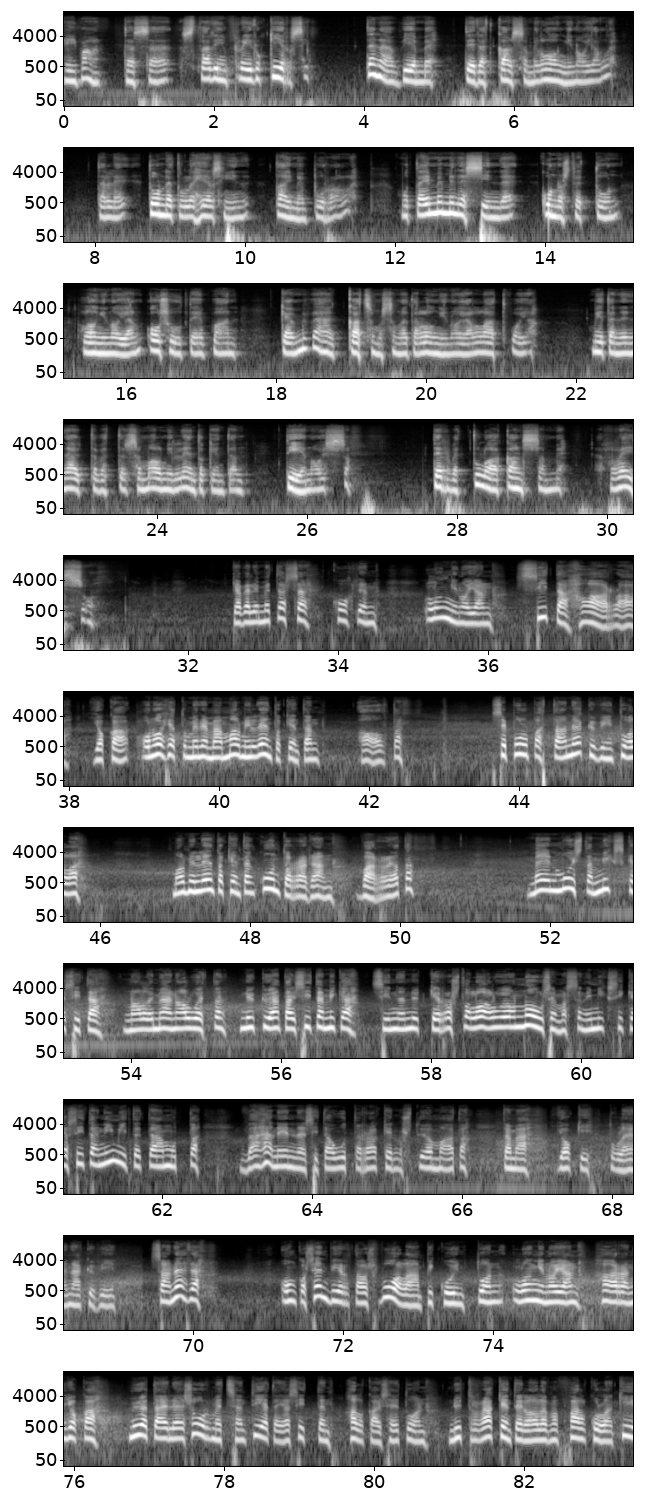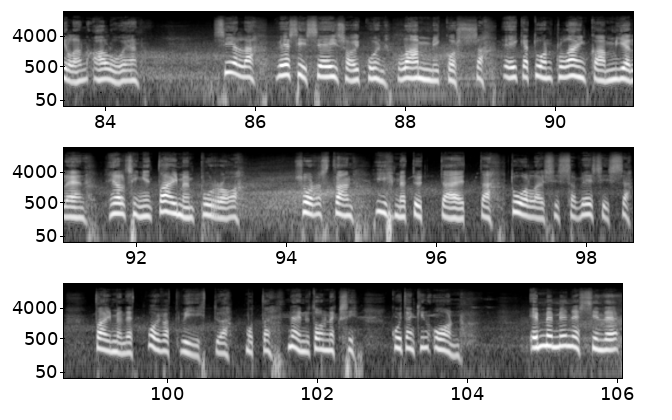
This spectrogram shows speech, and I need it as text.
Hei vaan, tässä Stadin Freido Kirsi. Tänään viemme teidät kanssamme Longinojalle, tälle tunnetulle Helsingin taimenpurolle. Mutta emme mene sinne kunnostettuun Longinojan osuuteen, vaan käymme vähän katsomassa noita Longinojan latvoja, mitä ne näyttävät tässä Malmin lentokentän tienoissa. Tervetuloa kanssamme reissuun. Kävelemme tässä kohden Longinojan sitä haaraa, joka on ohjattu menemään Malmin lentokentän alta. Se pulpahtaa näkyviin tuolla Malmin lentokentän kuntoradan varrelta. Mä en muista, miksi sitä Nallemäen aluetta nykyään tai sitä, mikä sinne nyt kerrostaloalue on nousemassa, niin miksikä sitä nimitetään, mutta vähän ennen sitä uutta rakennustyömaata tämä joki tulee näkyviin. Saa nähdä, onko sen virtaus vuolaampi kuin tuon Longinojan haaran, joka myötäilee suurmetsän tietä ja sitten halkaisee tuon nyt rakenteella olevan Falkulan kiilan alueen. Siellä vesi seisoi kuin lammikossa, eikä tuonut lainkaan mieleen Helsingin taimenpuroa. Suorastaan ihmetyttää, että tuollaisissa vesissä taimenet voivat viihtyä, mutta näin nyt onneksi kuitenkin on. Emme mene sinne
